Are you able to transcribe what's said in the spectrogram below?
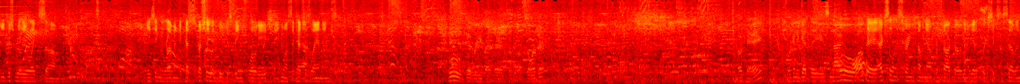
he just really likes um, using the Levin to catch, especially with Lucas being floaty. And he wants to catch his landings. Ooh, good read right there to absorb it. Okay, we're gonna get these nice. Oh, okay, excellent string coming out from Taco. Gonna get a quick 67.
